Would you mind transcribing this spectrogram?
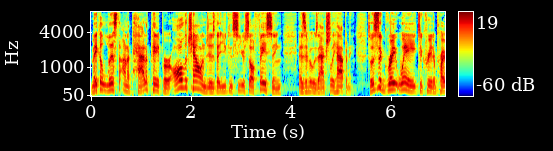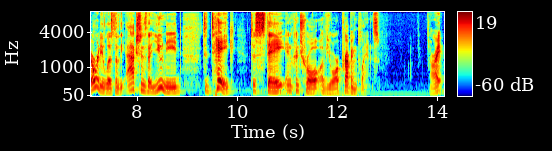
make a list on a pad of paper, all the challenges that you can see yourself facing as if it was actually happening. So this is a great way to create a priority list of the actions that you need to take to stay in control of your prepping plans. All right?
